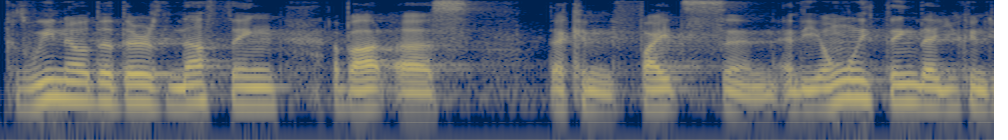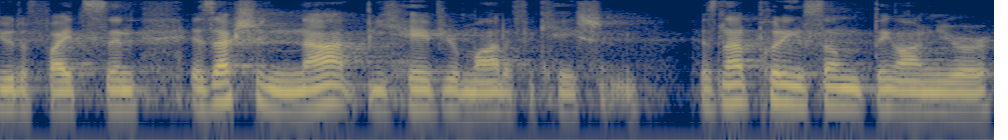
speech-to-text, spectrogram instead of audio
Because we know that there's nothing about us that can fight sin. And the only thing that you can do to fight sin is actually not behavior modification. It's not putting something on your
